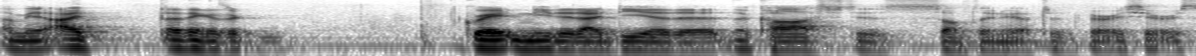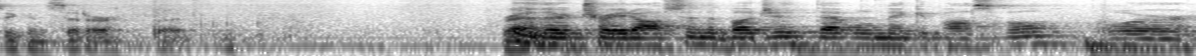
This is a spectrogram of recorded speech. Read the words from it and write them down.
I mean, I, I think it's a great and needed idea. that the cost is something you have to very seriously consider, but. Are there trade-offs in the budget that will make it possible, or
